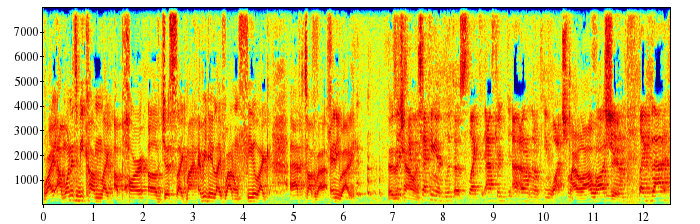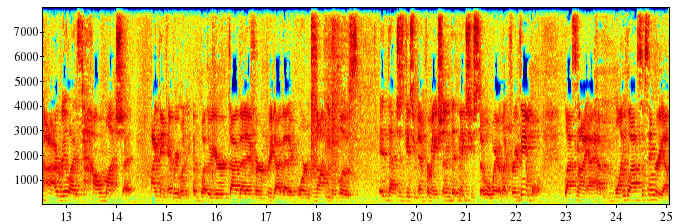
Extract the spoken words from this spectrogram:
Right? I want it to become like a part of just like my everyday life where I don't feel like I have to talk about anybody. There's a Check- challenge. Checking your glucose, like after I I don't know if you watch. My Oh, I watched it. Like that, I realized how much. I I think everyone, whether you're diabetic or pre-diabetic or not even close, it, that just gives you information that makes you so aware. Like for example, last night I had one glass of sangria,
